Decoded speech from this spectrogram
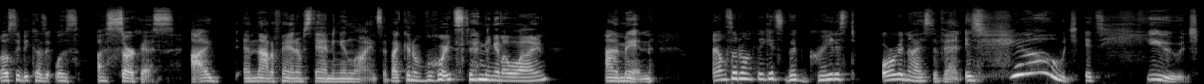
mostly because it was a circus. I am not a fan of standing in lines. If I can avoid standing in a line, I'm in. I also don't think it's the greatest organized event. It's huge. It's huge.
